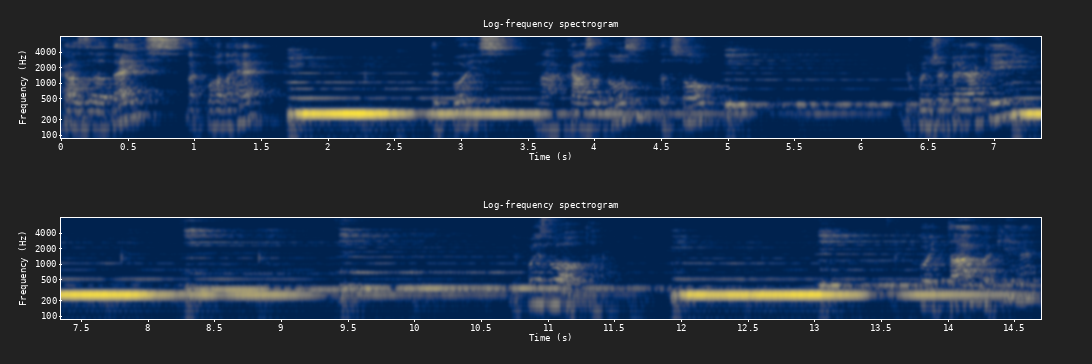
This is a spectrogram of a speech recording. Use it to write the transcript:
casa 10 da corda Ré, depois na casa 12 da Sol, depois a gente vai pegar aqui, depois volta, oitava aqui, né?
